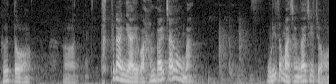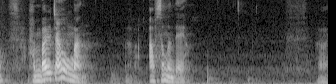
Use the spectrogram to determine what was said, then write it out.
그것도 어, 특별한 게 아니고 한 발자국만 우리도 마찬가지죠. 한 발자국만 어, 앞서면 돼요. 어,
